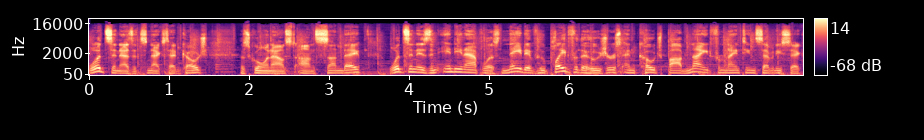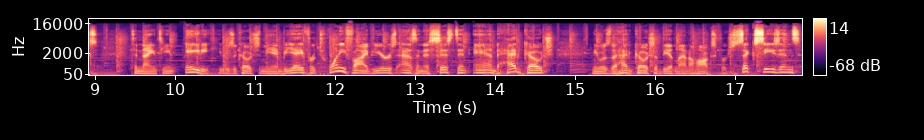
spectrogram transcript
Woodson as its next head coach. The school announced on Sunday. Woodson is an Indianapolis native who played for the Hoosiers and coached Bob Knight from 1976 to 1980. He was a coach in the NBA for 25 years as an assistant and head coach. And he was the head coach of the Atlanta Hawks for six seasons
